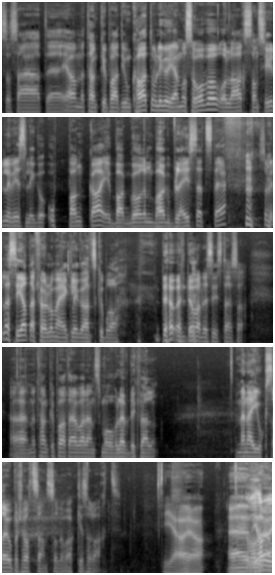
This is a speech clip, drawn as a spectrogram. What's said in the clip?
Så sa jeg at uh, ja, med tanke på at Jon Cato ligger hjemme og sover, og Lars sannsynligvis ligger oppbanka i bakgården bak Blaze et sted, så vil jeg si at jeg føler meg egentlig ganske bra. Det var det, var det siste jeg sa. Uh, med tanke på at jeg var den som overlevde kvelden. Men jeg juksa jo på shotsene, så det var ikke så rart. Ja, ja. Eh, vi har jo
